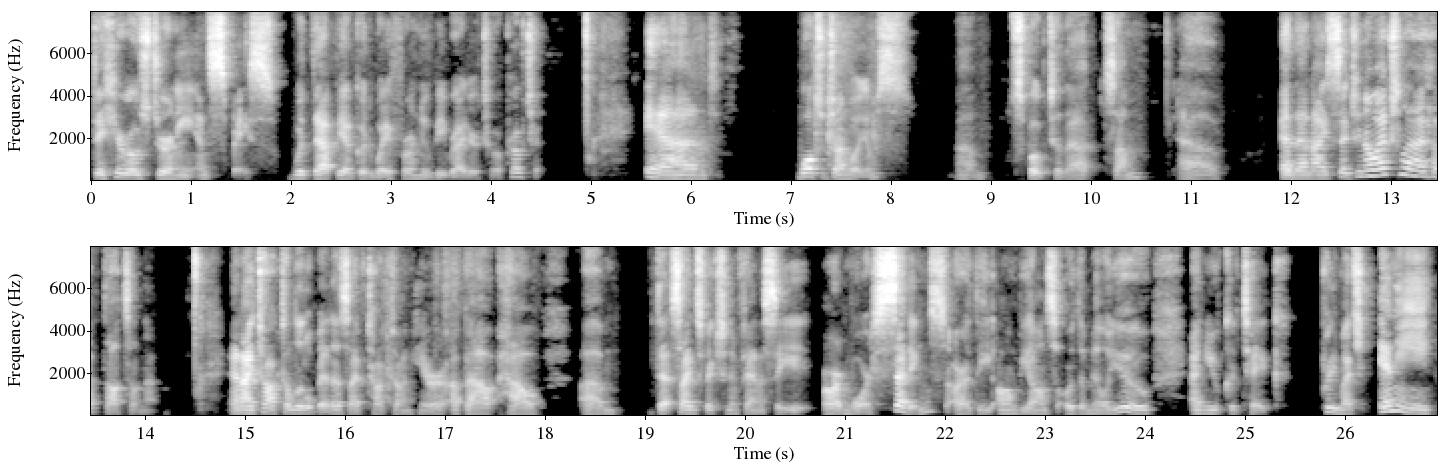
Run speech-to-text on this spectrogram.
the hero's journey in space. Would that be a good way for a newbie writer to approach it? And Walter John Williams um, spoke to that some. Uh, and then I said, you know, actually, I have thoughts on that. And I talked a little bit, as I've talked on here, about how um, that science fiction and fantasy are more settings, are the ambiance or the milieu, and you could take pretty much any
